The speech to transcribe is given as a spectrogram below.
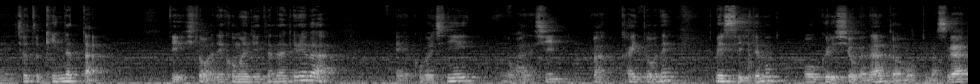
え、ちょっと気になったっていう人はねコメントいただければ、え、個別にお話、まあ、回答ねメッセージでもお送りしようかなとは思ってますが。や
